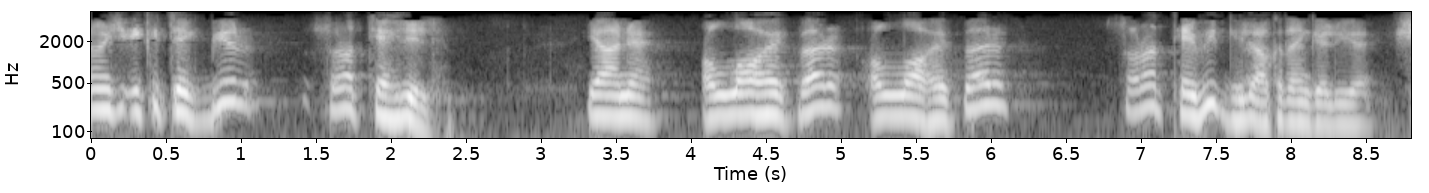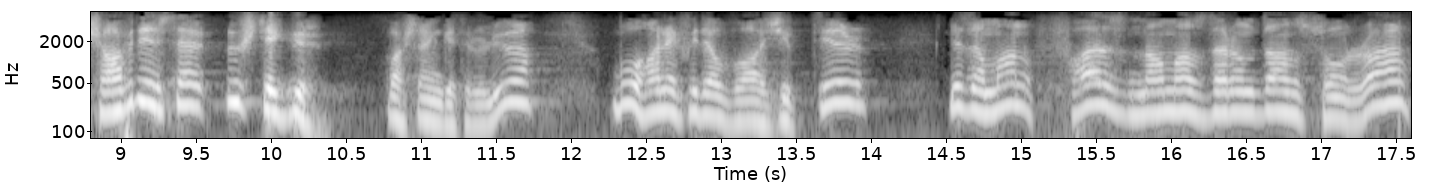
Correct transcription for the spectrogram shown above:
önce iki tekbir sonra tehlil. Yani Allahu Ekber, Allahu Ekber sonra tevhid dili arkadan geliyor. Şafi'de ise üç tekbir baştan getiriliyor. Bu Hanefi'de vaciptir. Ne zaman? Farz namazlarından sonra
